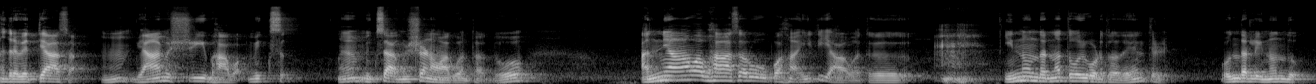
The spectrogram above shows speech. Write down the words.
ಅಂದರೆ ವ್ಯತ್ಯಾಸ. ವ್ಯಾಮಿಶ್ರೀಭಾವ, ಮಿಕ್ಸ್ ಮಿಕ್ಸ್, ಮಿಶ್ರಣವಾಗುವಂಥದ್ದು. ಅನ್ಯಾವಭಾಸರೂಪ ಇತಿ ಯಾವತ್? ಇನ್ನೊಂದನ್ನು ತೋರಿಕೊಡ್ತದೆ ಅಂತೇಳಿ. ಒಂದರಲ್ಲಿ ಇನ್ನೊಂದು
